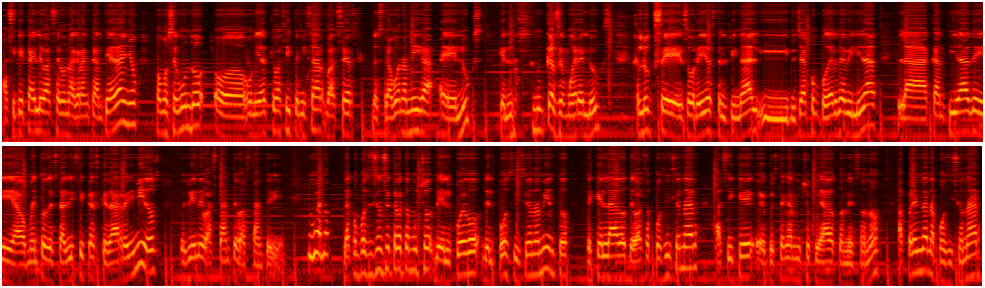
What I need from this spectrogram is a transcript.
así que Kyle va a hacer una gran cantidad de daño. Como segundo unidad que vas a itemizar va a ser nuestra buena amiga eh, Lux, que nunca se muere Lux. Lux se sobrevive hasta el final y pues, ya con poder de habilidad, la cantidad de aumento de estadísticas que da redimidos, pues viene bastante, bastante bien. Y bueno, la composición se trata mucho del juego del posicionamiento, de qué lado te vas a posicionar, así que eh, pues tengan mucho cuidado con eso, ¿no? Aprendan a posicionar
